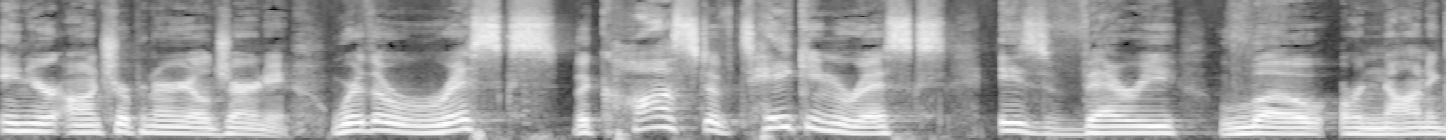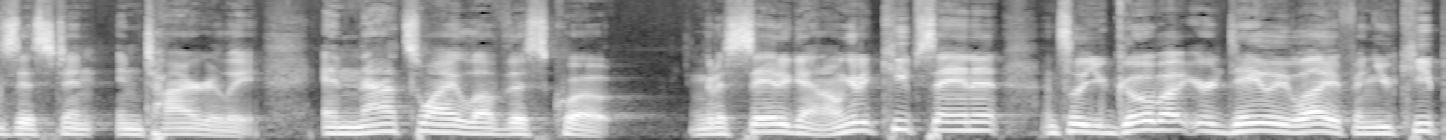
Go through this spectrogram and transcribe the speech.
in your entrepreneurial journey where the risks, the cost of taking risks is very low or non existent entirely. And that's why I love this quote. I'm going to say it again. I'm going to keep saying it until you go about your daily life and you keep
